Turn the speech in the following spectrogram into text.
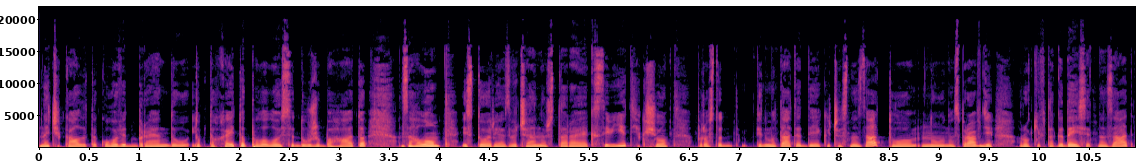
не чекали такого від бренду. Тобто хейту полилося дуже багато. Загалом історія, звичайно ж, стара як світ. Якщо просто відмотати деякий час назад, то ну насправді років так 10 назад,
